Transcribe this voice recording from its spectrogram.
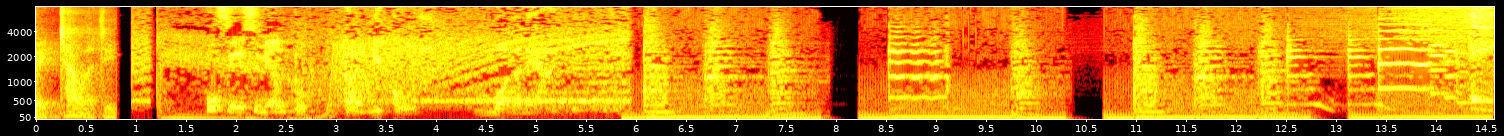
Fatality. Oferecimento Canicos. Moda Nerd. Ei,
